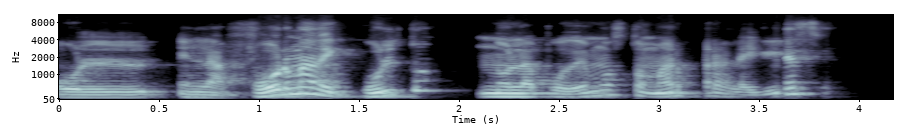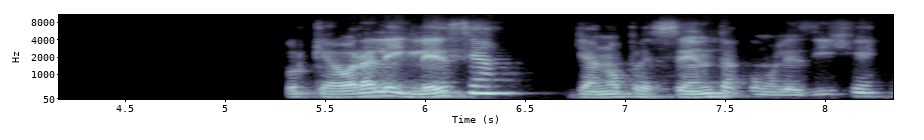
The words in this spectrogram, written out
o en la forma de culto, no la podemos tomar para la iglesia. Porque ahora la iglesia ya no presenta, como les dije,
